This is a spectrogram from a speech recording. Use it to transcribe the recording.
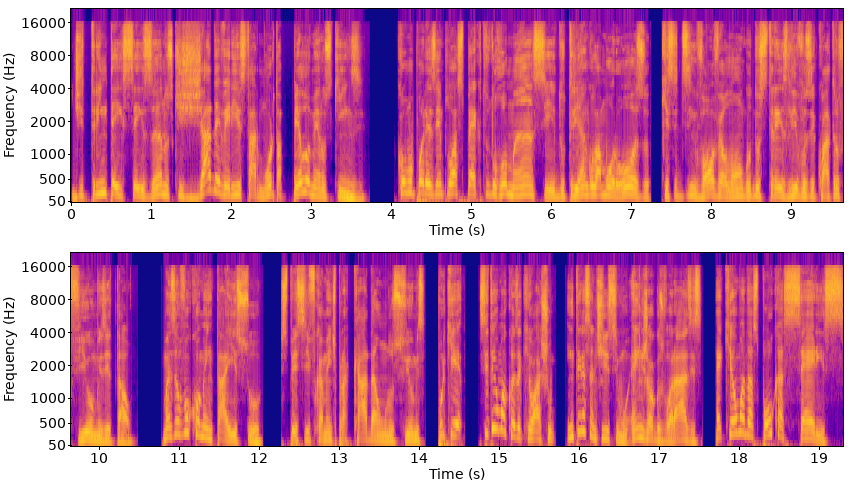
de 36 anos que já deveria estar morto há pelo menos 15. Como, por exemplo, o aspecto do romance, do triângulo amoroso que se desenvolve ao longo dos três livros e quatro filmes e tal. Mas eu vou comentar isso especificamente para cada um dos filmes, porque se tem uma coisa que eu acho interessantíssimo em Jogos Vorazes é que é uma das poucas séries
